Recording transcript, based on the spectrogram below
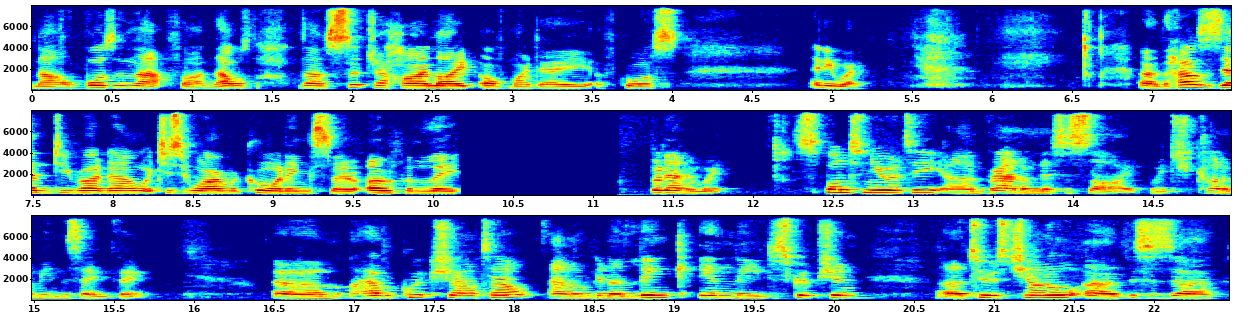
Now, wasn't that fun? That was that was such a highlight of my day, of course. Anyway, uh, the house is empty right now, which is why I'm recording so openly. But anyway, spontaneity and randomness aside, which kind of mean the same thing. Um, I have a quick shout out, and I'm going to link in the description uh, to his channel. Uh, this is a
